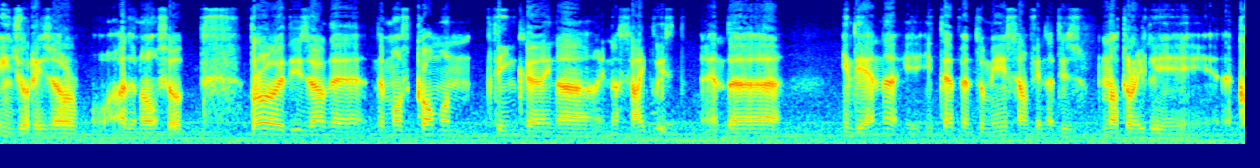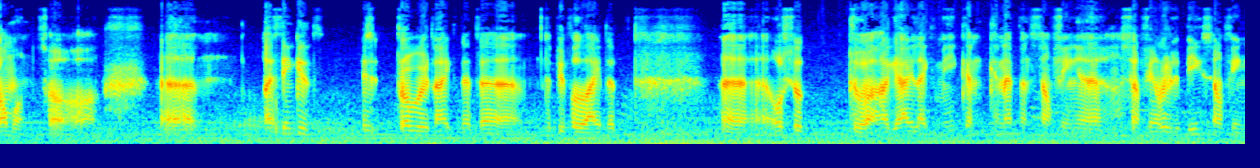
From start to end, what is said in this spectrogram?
injuries or I don't know. So probably these are the, the most common thing in a in a cyclist, and in the end, it, it, happened to me something that is not really common. So um, I think it is probably like that. Uh, the people like that. Uh, also, to a guy like me, can can happen something uh, something really big, something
